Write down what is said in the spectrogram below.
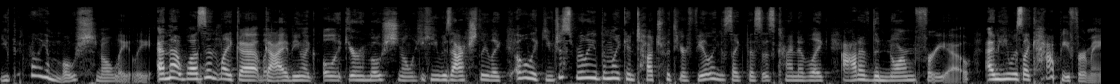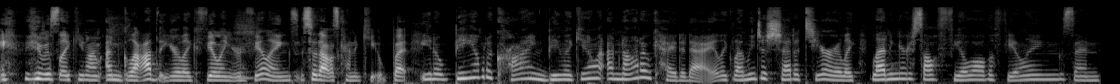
you've been really emotional lately. And that wasn't like a guy being like, oh, like you're emotional. He was actually like, oh, like you've just really been like in touch with your feelings. Like this is kind of like out of the norm for you. And he was like happy for me. He was like, you know, I'm, I'm glad that you're like feeling your feelings. So that was kind of cute. But, you know, being able to cry and being like, you know what, I'm not okay today. Like, let me just shed a tear. Like letting yourself feel all the feelings. And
